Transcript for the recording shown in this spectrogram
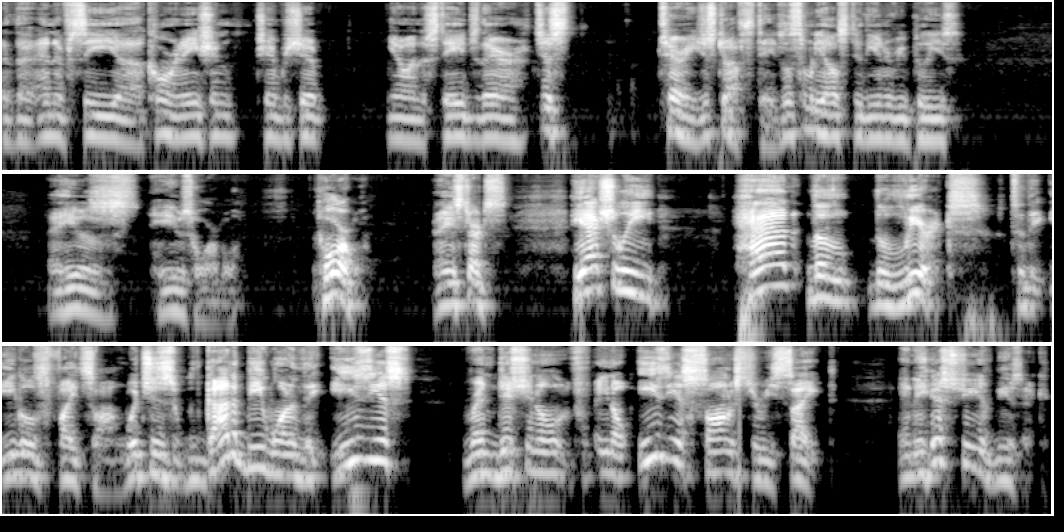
at the NFC uh, coronation championship, you know, on the stage there. Just, Terry, just get off the stage. Let somebody else do the interview, please. And he was, he was horrible. Horrible. And he starts, he actually, had the the lyrics to the Eagles fight song, which is got to be one of the easiest renditional, you know, easiest songs to recite in the history of music.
